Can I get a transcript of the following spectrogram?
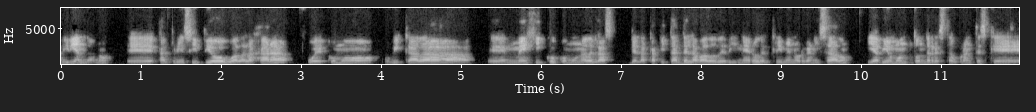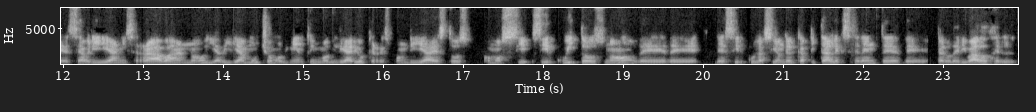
vivienda, ¿no? Eh, al principio Guadalajara fue como ubicada en México como una de las de la capital del lavado de dinero del crimen organizado y había un montón de restaurantes que se abrían y cerraban, ¿no? Y había mucho movimiento inmobiliario que respondía a estos como circuitos, ¿no? De, de, de circulación del capital excedente, de, pero derivado del,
